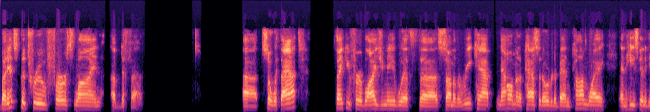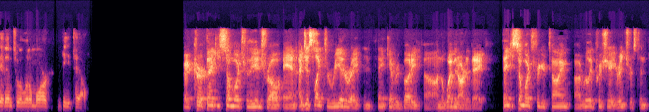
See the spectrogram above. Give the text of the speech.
but it's the true first line of defense. Uh, so with that, thank you for obliging me with uh, some of the recap. Now I'm going to pass it over to Ben Conway, and he's going to get into a little more detail. Great, Kurt, thank you so much for the intro. And I just like to reiterate and thank everybody uh, on the webinar today Thank you so much for your time. I really appreciate your interest. And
